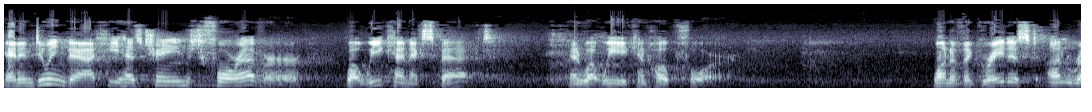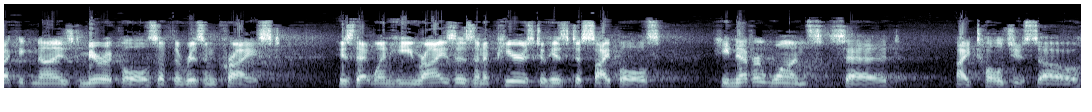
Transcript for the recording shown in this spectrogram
And in doing that, he has changed forever what we can expect and what we can hope for. One of the greatest unrecognized miracles of the risen Christ is that when he rises and appears to his disciples, he never once said, I told you so.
